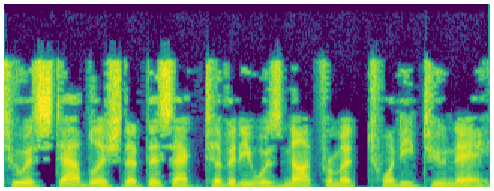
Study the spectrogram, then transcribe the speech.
To establish that this activity was not from a 22 Ne,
